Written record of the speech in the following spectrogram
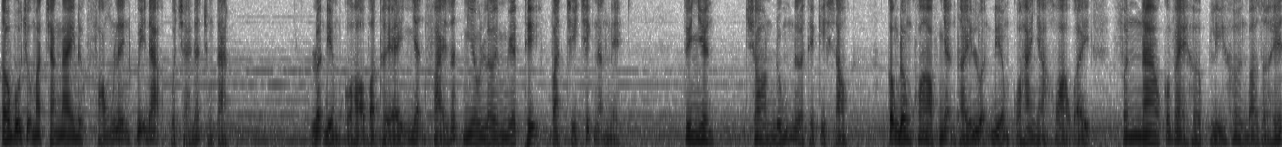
tàu vũ trụ mặt trăng này được phóng lên quỹ đạo của trái đất chúng ta. Luận điểm của họ vào thời ấy nhận phải rất nhiều lời miệt thị và chỉ trích nặng nề. Tuy nhiên, tròn đúng nửa thế kỷ sau, cộng đồng khoa học nhận thấy luận điểm của hai nhà khoa học ấy phần nào có vẻ hợp lý hơn bao giờ hết,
